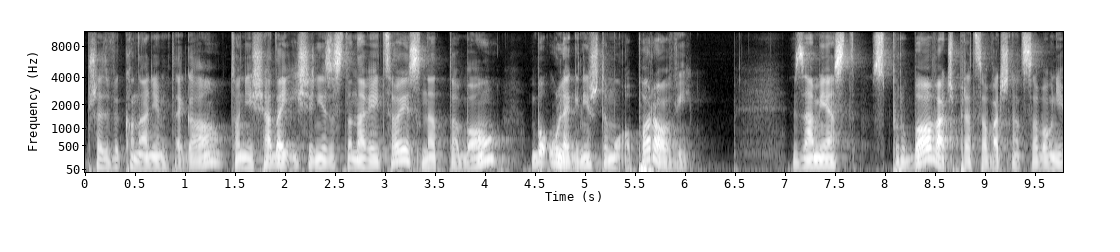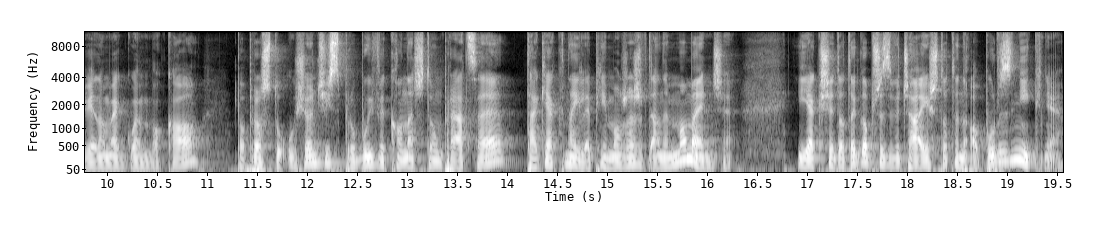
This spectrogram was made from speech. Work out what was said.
przed wykonaniem tego, to nie siadaj i się nie zastanawiaj, co jest nad tobą, bo ulegniesz temu oporowi. Zamiast spróbować pracować nad sobą nie wiadomo jak głęboko, po prostu usiądź i spróbuj wykonać tę pracę tak, jak najlepiej możesz w danym momencie. I jak się do tego przyzwyczaisz, to ten opór zniknie.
